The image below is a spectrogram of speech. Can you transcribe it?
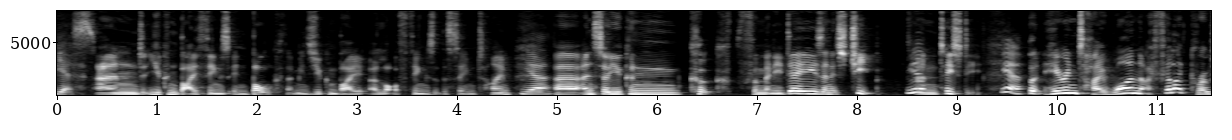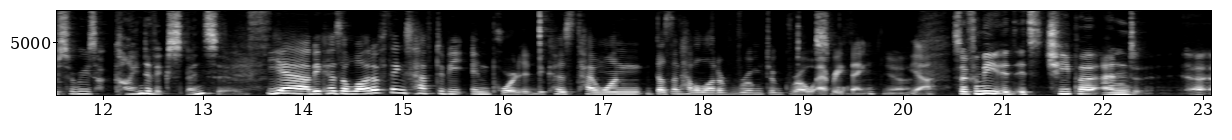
Yes. And you can buy things in bulk. That means you can buy a lot of things at the same time. Yeah. Uh, and so you can cook for many days and it's cheap. Yeah. And tasty. Yeah. But here in Taiwan, I feel like groceries are kind of expensive. Yeah, because a lot of things have to be imported because Taiwan doesn't have a lot of room to grow everything. Yeah. Yeah. So for me, it, it's cheaper and uh,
